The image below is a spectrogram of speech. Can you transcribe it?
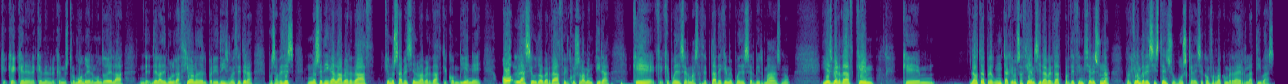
que, que, que, en, en, nuestro mundo y en el mundo de la, de, la divulgación o del periodismo, etcétera, pues a veces no se diga la verdad que uno sabe, sino la verdad que conviene, o la pseudo verdad, o incluso la mentira que, que, puede ser más aceptada y que me puede servir más, ¿no? Y es verdad que, que la otra pregunta que nos hacían, si la verdad por definición es una, ¿por qué el hombre desiste en su búsqueda y se conforma con verdades relativas?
